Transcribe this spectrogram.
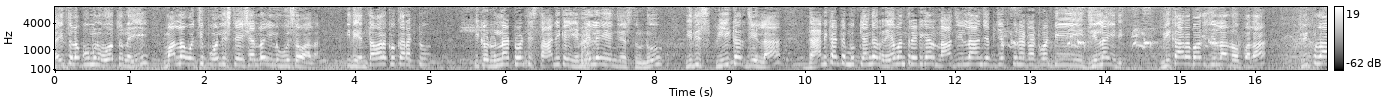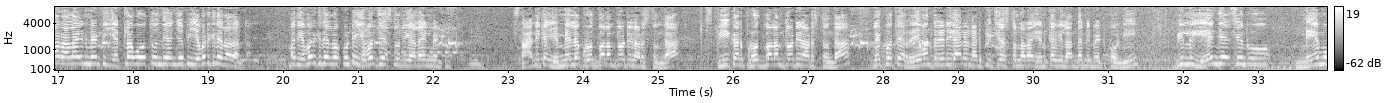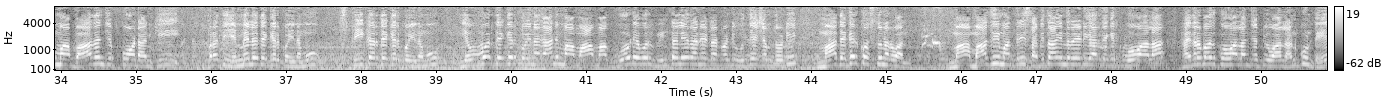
రైతుల భూములు పోతున్నాయి మళ్ళీ వచ్చి పోలీస్ స్టేషన్లో వీళ్ళు కూర్చోవాలా ఇది ఎంతవరకు కరెక్టు? ఇక్కడ ఉన్నటువంటి స్థానిక ఎమ్మెల్యే ఏం చేస్తుండు? ఇది స్పీకర్ జిల్లా దానికంటే ముఖ్యంగా రేవంత్ రెడ్డి గారు నా జిల్లా అని చెప్పి చెప్తున్నటువంటి జిల్లా ఇది. వికారాబాద్ జిల్లా లోపల ట్రిపుల్ ఆర్ అలైన్మెంట్ ఎట్లా పోతుంది అని చెప్పి ఎవరికి తెలియదంట మరి ఎవరికి తెలియకుంటే ఎవరు చేస్తుండ్రు ఈ అలైన్మెంట్ స్థానిక ఎమ్మెల్యే ప్రోద్బలంతో నడుస్తుందా? స్పీకర్ ప్రోద్బలంతో నడుస్తుందా? లేకపోతే రేవంత్ రెడ్డి గారే నడిపించేస్తున్నారా వెనుక వీళ్ళందరినీ పెట్టుకొని? వీళ్ళు ఏం చేసిండ్రు? మేము మా బాధను చెప్పుకోవడానికి ప్రతి ఎమ్మెల్యే దగ్గరికి పోయినాము స్పీకర్ దగ్గరికి పోయినాము. ఎవరి దగ్గరికి పోయినా కానీ మా మా మా గోడు ఎవరు వింటలేరు అనేటటువంటి ఉద్దేశంతో మా దగ్గరకు వస్తున్నారు వాళ్ళు. మా మాజీ మంత్రి సబితా ఇంద్రారెడ్డి గారి దగ్గరికి పోవాలా హైదరాబాద్ పోవాలని చెప్పి వాళ్ళు అనుకుంటే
